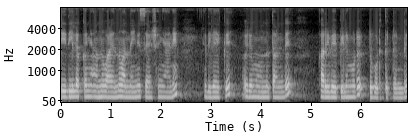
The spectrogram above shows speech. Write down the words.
രീതിയിലൊക്കെ ഞാൻ ഒന്ന് വഴന്ന് വന്നതിന് ശേഷം ഞാൻ ഇതിലേക്ക് ഒരു മൂന്ന് തണ്ട് കറിവേപ്പിലയും കൂടെ ഇട്ട് കൊടുത്തിട്ടുണ്ട്.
